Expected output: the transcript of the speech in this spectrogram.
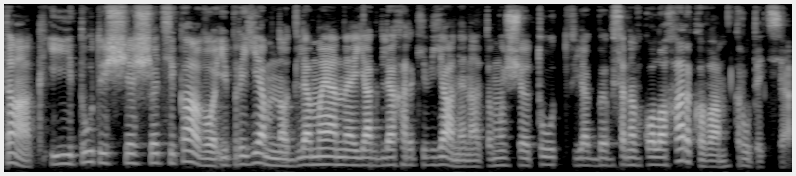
Так, і тут іще що цікаво і приємно для мене, як для харків'янина, тому що тут якби все навколо Харкова крутиться.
